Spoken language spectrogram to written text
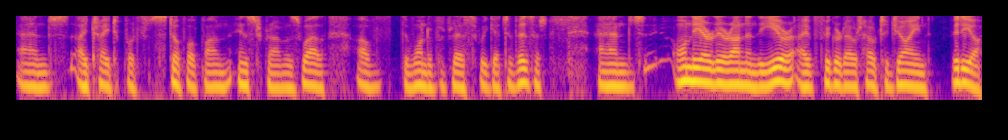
and I try to put stuff up on Instagram as well of the wonderful place we get to visit. And only earlier on in the year, I figured out how to join video.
